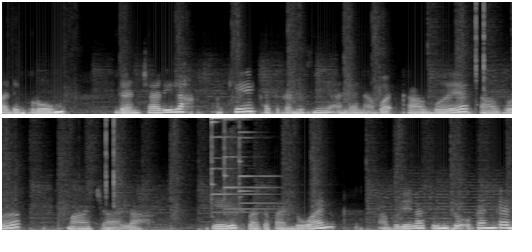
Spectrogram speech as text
pada Chrome dan carilah okey katakan di sini anda nak buat cover ya cover majalah. Okey sebagai panduan uh, bolehlah tunjukkan kan?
